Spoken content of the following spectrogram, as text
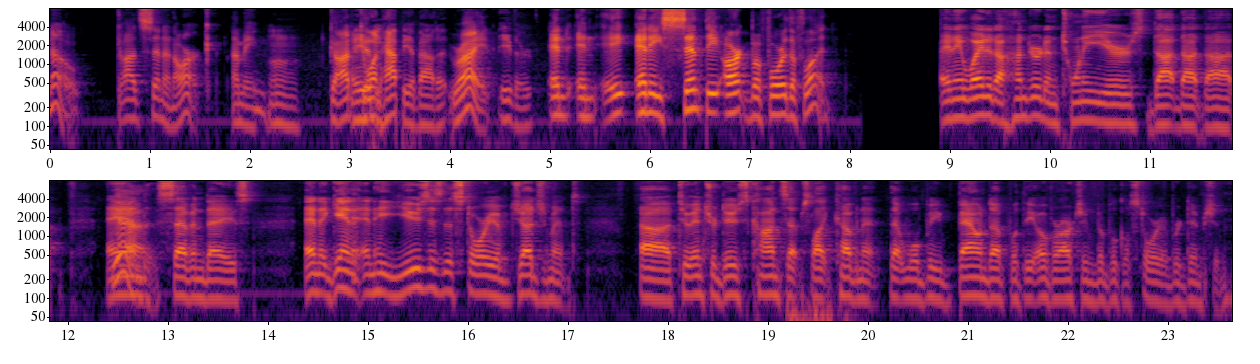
no god sent an ark i mean god And he wasn't happy about it right either. and and and he sent the ark before the flood And he waited 120 years, dot, dot, dot, and Yeah. seven days. And again, and he uses the story of judgment uh, to introduce concepts like covenant that will be bound up with the overarching biblical story of redemption.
